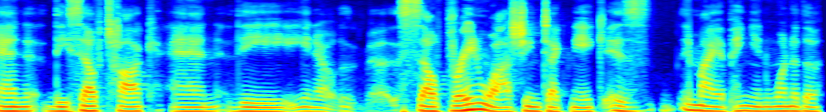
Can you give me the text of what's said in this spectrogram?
And the self-talk and the, you know, self-brainwashing technique is in my opinion one of the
